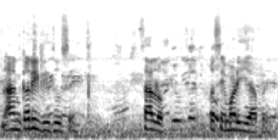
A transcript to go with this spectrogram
સ્નાન કરી લીધું છે. ચાલો, પછી મળીએ આપણે.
